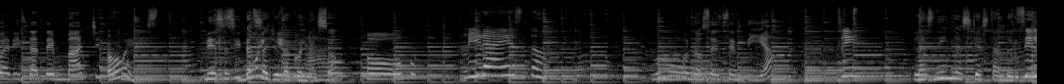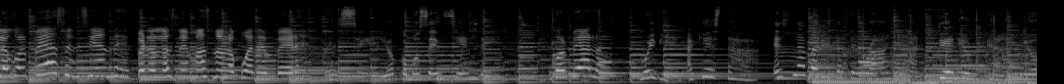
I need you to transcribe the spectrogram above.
Varita de Magic Oh, Quest. ¿Necesitas ayuda con eso? Oh, Mira esto. uh, ¿no se encendía? Sí, Las niñas ya están si durmiendo. lo golpeas se enciende, pero los demás no lo pueden ver. ¿En serio? ¿Cómo se enciende? Golpéalo. Muy bien, aquí está. Es la varita de Ryan. Tiene un cráneo,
